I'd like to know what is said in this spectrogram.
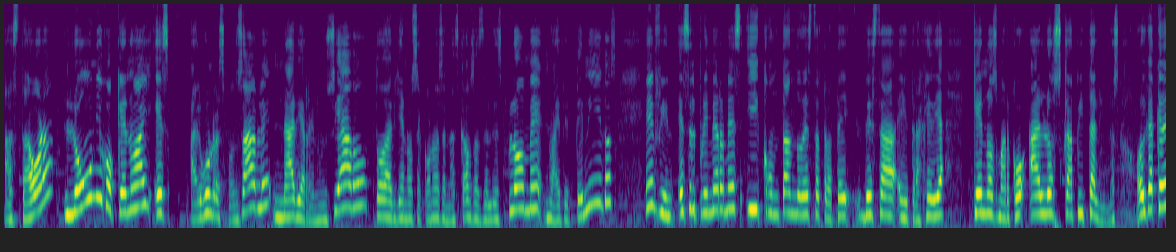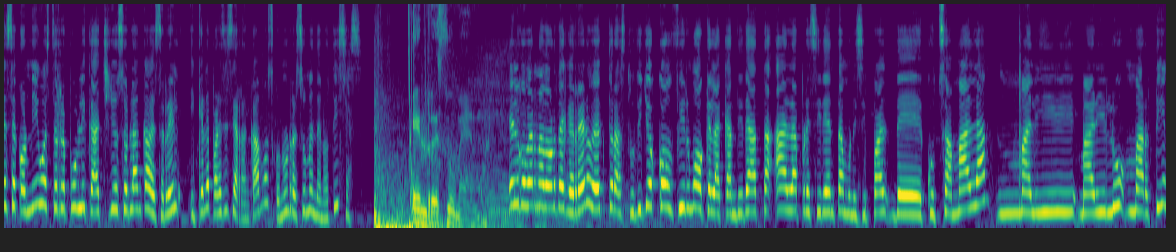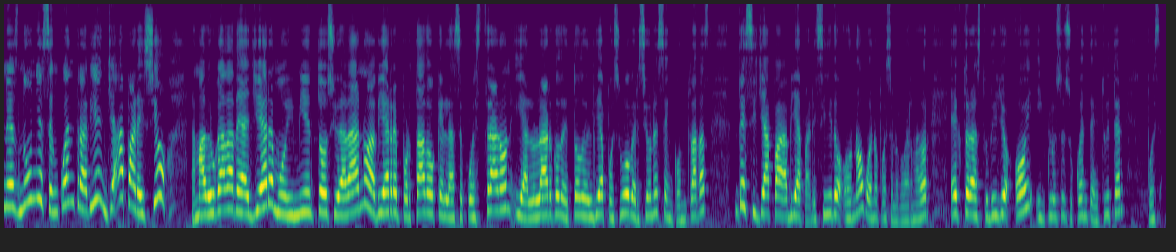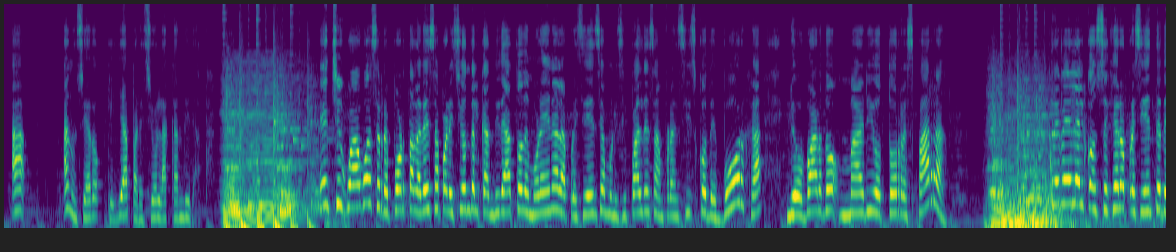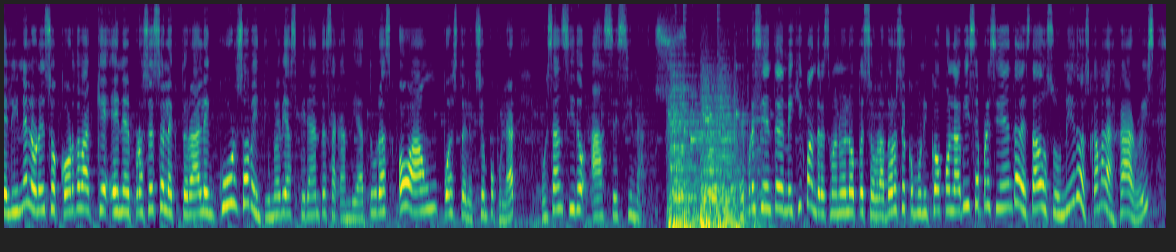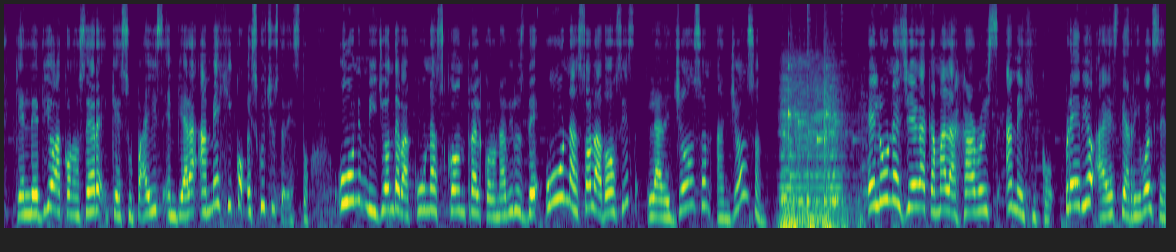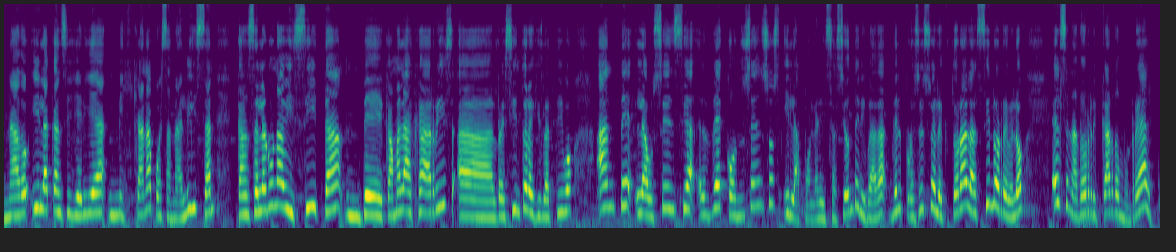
hasta ahora lo único que no hay es algún responsable, nadie ha renunciado, todavía no se conocen las causas del desplome, no hay detenidos, en fin, es el primer mes y contando de esta, de esta eh, tragedia que nos marcó a los capitalinos. Oiga, quédese conmigo, esta es República H, yo soy Blanca Becerril y ¿qué le parece si arrancamos con un resumen de noticias? En resumen. El gobernador de Guerrero, Héctor Astudillo, confirmó que la candidata a la presidenta municipal de Cutzamala, Marilú Martínez Núñez, se encuentra bien, ya apareció. La madrugada de ayer, Movimiento Ciudadano había reportado que la secuestraron y a lo largo de todo el día pues hubo versiones encontradas de si ya había aparecido o no. Bueno, pues el gobernador Héctor Astudillo hoy, incluso en su cuenta de Twitter, pues ha anunciado que ya apareció la candidata. En Chihuahua se reporta la desaparición del candidato de Morena a la presidencia municipal de San Francisco de Borja, Leobardo Mario Torres Parra. Revela el consejero presidente del INE, Lorenzo Córdoba, que en el proceso electoral en curso, 29 aspirantes a candidaturas o a un puesto de elección popular, pues han sido asesinados. El presidente de México, Andrés Manuel López Obrador, se comunicó con la vicepresidenta de Estados Unidos, Kamala Harris, quien le dio a conocer que su país enviará a México, escuche usted esto, un millón de vacunas contra el coronavirus de una sola dosis, la de Johnson Johnson. El lunes llega Kamala Harris a México. Previo a este arribo, el Senado y la Cancillería mexicana pues analizan cancelar una visita de Kamala Harris al recinto legislativo ante la ausencia de consensos y la polarización derivada del proceso electoral. Así lo reveló el senador Ricardo Monreal.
